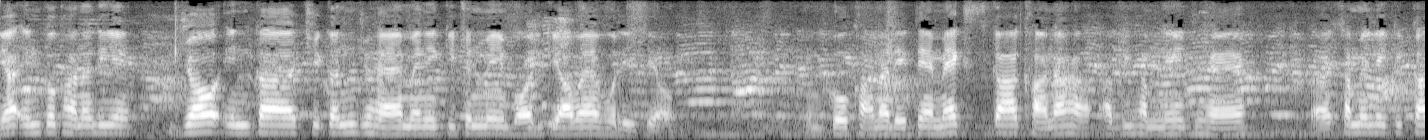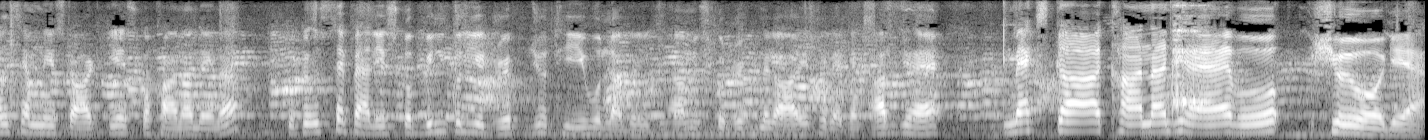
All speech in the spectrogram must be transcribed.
या इनको खाना दिए। जो इनका चिकन जो है मैंने किचन में बॉईल किया हुआ है वो लेके आओ। इनको खाना देते हैं। मैक्स का खाना अभी हमने जो है समझ लें कि कल से हमने स्टार्ट किया इसको खाना देना। क्योंकि उससे पहले इसको बिल्कुल ये ड्रिप जो थी वो लग रही थी। हम इसको ड्रिप लगा रहे थे लेकिन अब जो है मैक्स का खाना जो है वो शुरू हो गया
